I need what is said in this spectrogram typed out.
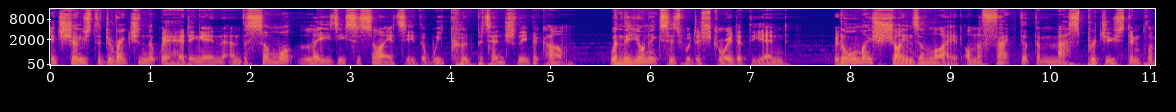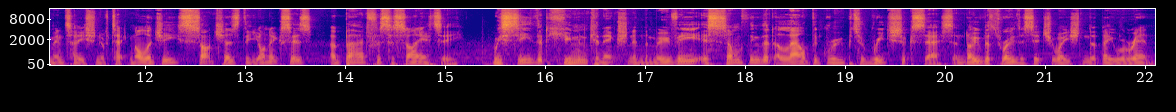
It shows the direction that we're heading in and the somewhat lazy society that we could potentially become. When the Yonyxes were destroyed at the end, it almost shines a light on the fact that the mass produced implementation of technology, such as the Yonyxes, are bad for society. We see that human connection in the movie is something that allowed the group to reach success and overthrow the situation that they were in.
